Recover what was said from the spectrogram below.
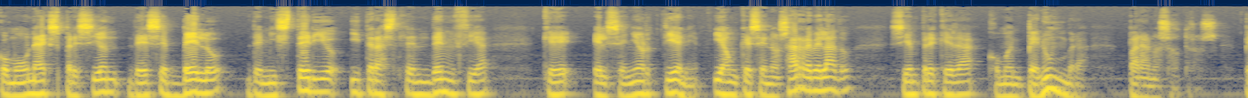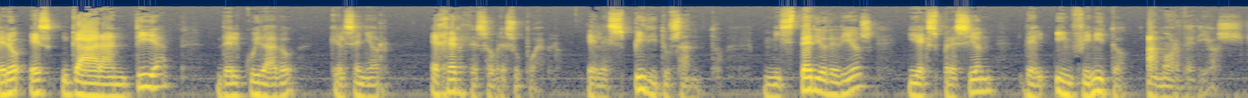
como una expresión de ese velo de misterio y trascendencia que el Señor tiene, y aunque se nos ha revelado, siempre queda como en penumbra para nosotros, pero es garantía del cuidado que el Señor ejerce sobre su pueblo, el Espíritu Santo, misterio de Dios y expresión del infinito amor de Dios.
